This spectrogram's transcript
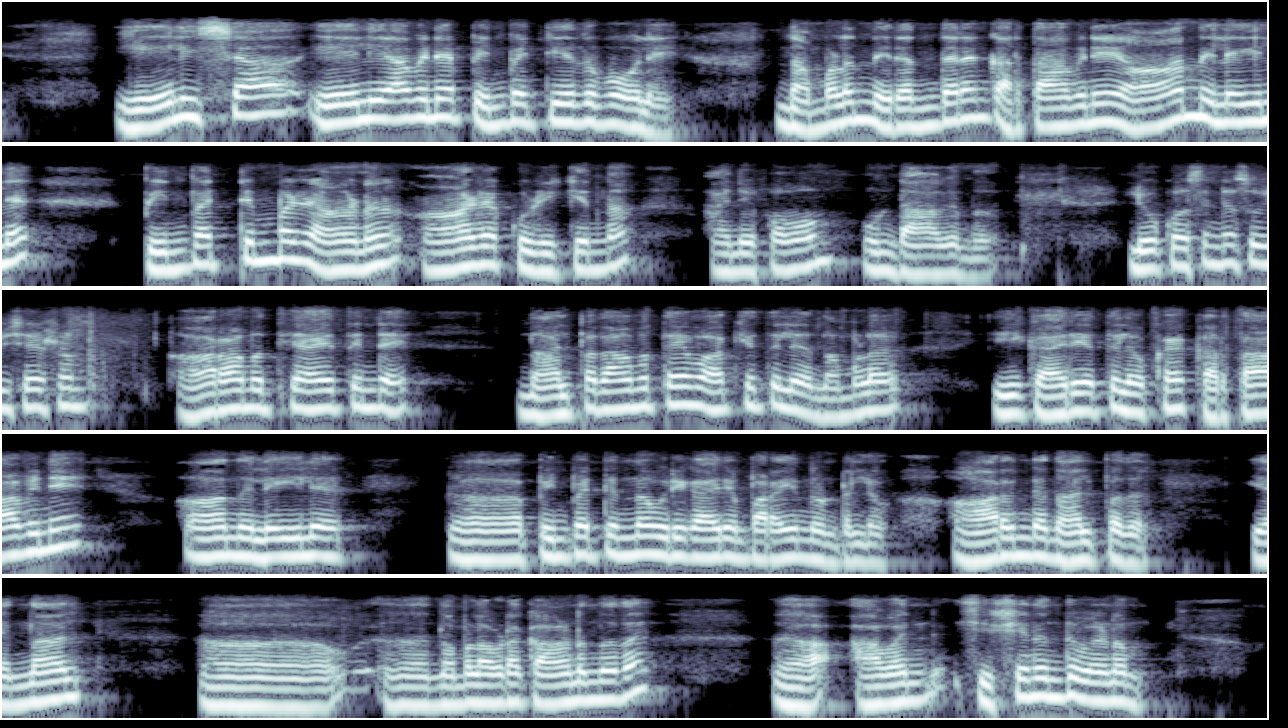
ഏലിശ ഏലിയാവിനെ പിൻപറ്റിയതുപോലെ നമ്മൾ നിരന്തരം കർത്താവിനെ ആ നിലയിൽ പിൻപറ്റുമ്പോഴാണ് ആഴ കുഴിക്കുന്ന അനുഭവം ഉണ്ടാകുന്നത്. ലൂക്കോസിന്റെ സുവിശേഷം ആറാം അധ്യായത്തിന്റെ നാൽപ്പതാമത്തെ വാക്യത്തിൽ നമ്മൾ ഈ കാര്യത്തിലൊക്കെ കർത്താവിനെ ആ നിലയിൽ പിൻപറ്റുന്ന ഒരു കാര്യം പറയുന്നുണ്ടല്ലോ. ആറിന്റെ നാൽപ്പത്. എന്നാൽ നമ്മളവിടെ കാണുന്നത് അവൻ ശിഷ്യനെന്ത് വേണം?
